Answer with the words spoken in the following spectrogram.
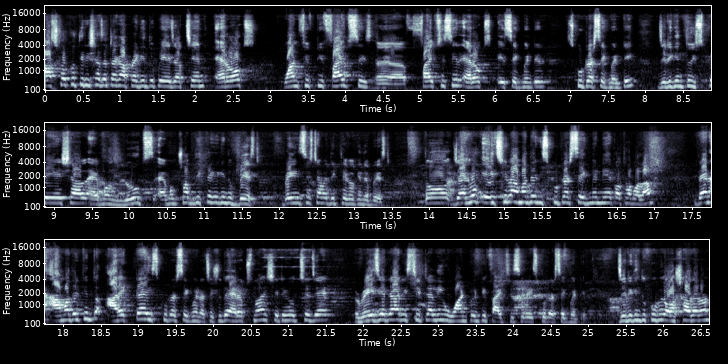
পাঁচ লক্ষ তিরিশ হাজার টাকা আপনারা কিন্তু পেয়ে যাচ্ছেন Aerox one fifty five five সিসির অ্যারক্স এই সেগমেন্টের স্কুটার সেগমেন্টটি যেটি কিন্তু স্পেশাল এবং লুকস এবং সব দিক থেকে কিন্তু বেস্ট ব্রেকিং সিস্টেমের দিক থেকেও কিন্তু বেস্ট তো যাই হোক এই ছিল আমাদের স্কুটার সেগমেন্ট নিয়ে কথা বলা দেন আমাদের কিন্তু আরেকটা স্কুটার সেগমেন্ট আছে, শুধু অ্যারক্স নয়, সেটি হচ্ছে যে Ray ZR street rally one twenty five সিসির স্কুটার সেগমেন্টটি যেটি কিন্তু খুবই অসাধারণ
